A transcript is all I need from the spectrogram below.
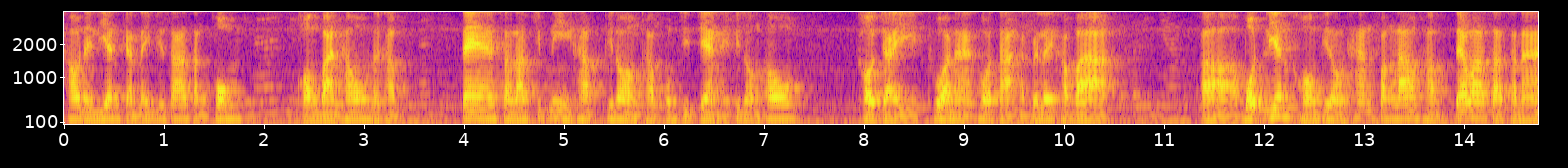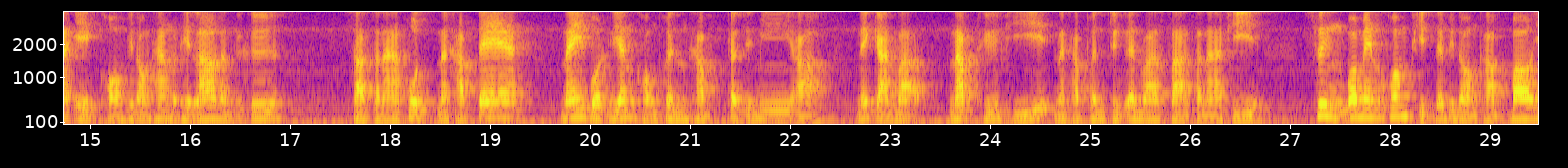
เฮาได้เรียนกันในวิชาสังคมของบ้านเฮานะครับ แต่สำหรับคลิปนี้ครับพี่น้องครับผมชี้แจงให้พี่น้องเฮาเข้าใจทั่วหน้าทั่วตากันไปเลยครับว่าบทเรียนของพี่น้องทางฟังเล่าครับ แต่ว่าศาสนาเอกของพี่น้องทางประเทศเล่านั่นก็คือ ศาสนาพุทธนะครับ แต่ในบทเรียนของเพิ่นครับก็สิมีในการว่านับถือผีนะครับ เพิ่นจึงเอิ้นว่าศาสนาผี ซึ่งบ่แม่นความผิดเด้พี่น้องครับเบาเอ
